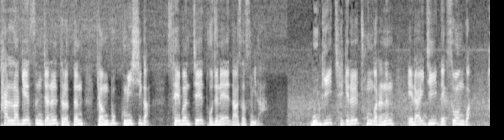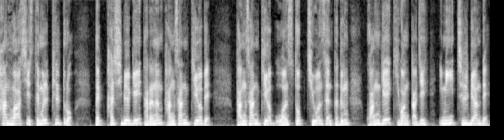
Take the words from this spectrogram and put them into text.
탈락의 쓴잔을 들었던 경북 구미시가 세 번째 도전에 나섰습니다. 무기 체계를 총괄하는 LIG 넥스원과 한화 시스템을 필두로 180여 개에 달하는 방산 기업에 방산 기업 원스톱 지원센터 등 관계 기관까지 이미 즐비한 데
